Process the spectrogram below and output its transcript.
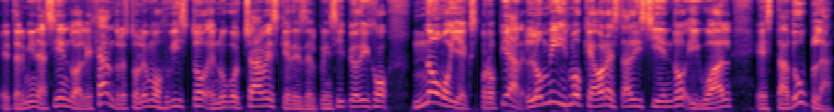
eh, termina haciendo, Alejandro, esto lo hemos visto en Hugo Chávez que desde el principio dijo, no voy a expropiar lo mismo que ahora está diciendo igual esta dupla.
